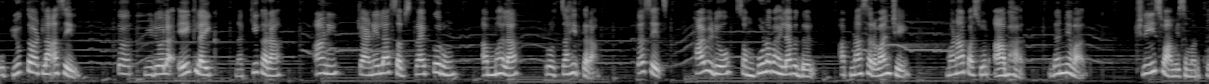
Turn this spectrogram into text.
उपयुक्त वाटला असेल तर व्हिडिओला एक लाईक नक्की करा आणि चॅनेलला सबस्क्राईब करून आम्हाला प्रोत्साहित करा. तसेच हा व्हिडिओ संपूर्ण पाहिल्याबद्दल आपणा सर्वांचे मनापासून आभार. धन्यवाद. श्री स्वामी समर्थ.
